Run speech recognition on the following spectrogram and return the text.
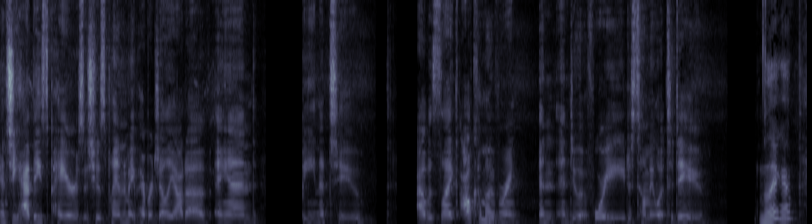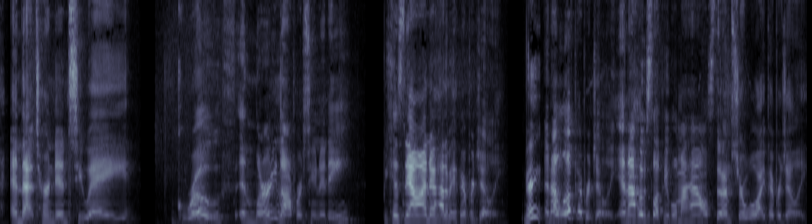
and she had these pears that she was planning to make pepper jelly out of. And being a two, I was like, I'll come over and, and, and do it for you. You just tell me what to do. Well, there you go. And that turned into a growth and learning opportunity because now I know how to make pepper jelly. Right. And I love pepper jelly. And I host a lot of people in my house that I'm sure will like pepper jelly.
